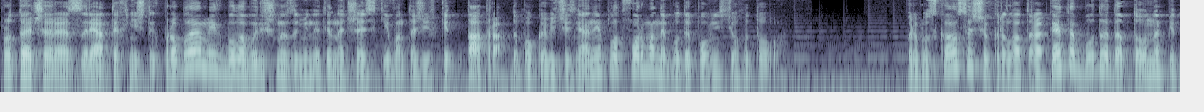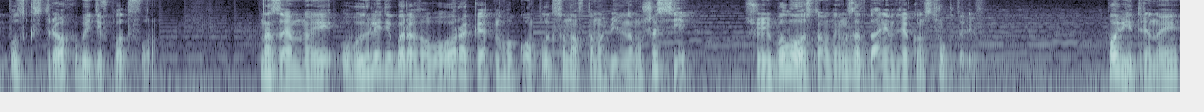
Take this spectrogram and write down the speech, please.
Проте через ряд технічних проблем їх було вирішено замінити на чеські вантажівки Татра, допоки вітчизняна платформа не буде повністю готова. Припускалося, що крилата ракета буде адаптована під пуск з трьох видів платформ: наземної у вигляді берегового ракетного комплексу на автомобільному шасі, що і було основним завданням для конструкторів, повітряної,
